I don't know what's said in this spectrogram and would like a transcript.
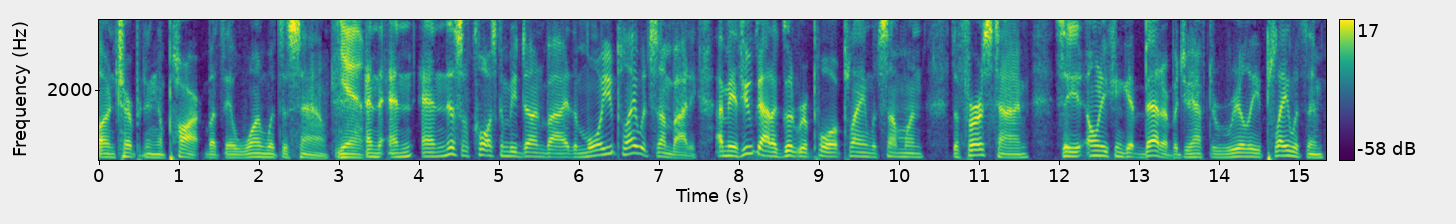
or interpreting a part, but they're one with the sound. Yeah. And and and this of course can be done by the more you play with somebody. I mean, if you've got a good rapport playing with someone the first time, so you only can get better, but you have to really play with them.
